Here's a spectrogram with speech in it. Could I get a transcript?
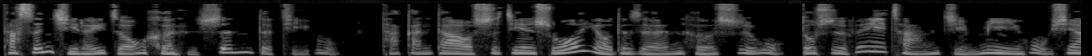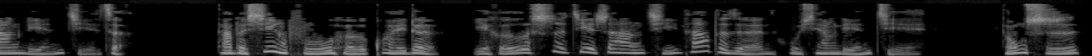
他升起了一种很深的体悟。他看到世间所有的人和事物都是非常紧密、互相连结着。他的幸福和快乐也和世界上其他的人互相连结，同时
